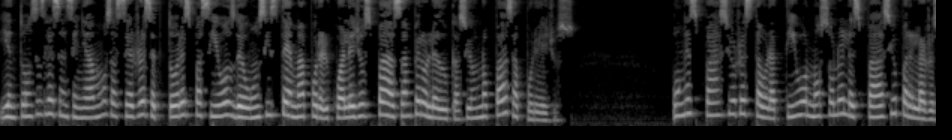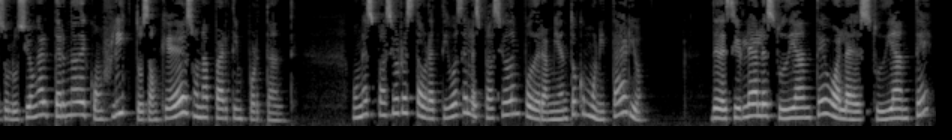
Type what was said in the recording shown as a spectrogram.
Y entonces les enseñamos a ser receptores pasivos de un sistema por el cual ellos pasan, pero la educación no pasa por ellos. Un espacio restaurativo no solo el espacio para la resolución alterna de conflictos, aunque es una parte importante. Un espacio restaurativo es el espacio de empoderamiento comunitario, de decirle al estudiante o a la estudiante,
